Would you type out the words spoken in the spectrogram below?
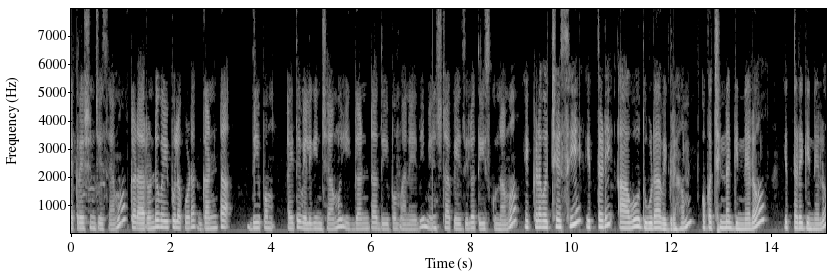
డెకరేషన్ చేశాము. ఇక్కడ రెండు వైపులా కూడా గంట దీపం అయితే వెలిగించాము. ఈ గంట దీపం అనేది మేము ఇన్స్టా పేజీలో తీసుకున్నాము. ఇక్కడ వచ్చేసి ఇత్తడి ఆవు దూడ విగ్రహం. ఒక చిన్న గిన్నెలో ఇత్తడి గిన్నెలో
